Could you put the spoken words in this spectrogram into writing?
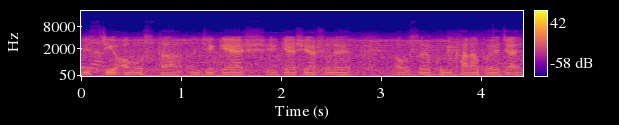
বৃষ্টি অবস্থা, যে গ্যাস, এই গ্যাসে আসলে অবস্থাটা খুবই খারাপ হয়ে যায়।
